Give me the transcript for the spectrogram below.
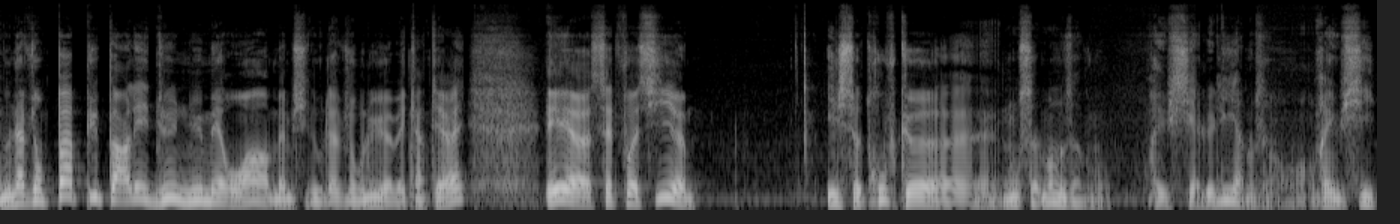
Nous n'avions pas pu parler du numéro 1, même si nous l'avions lu avec intérêt. Et euh, cette fois-ci, euh, il se trouve que euh, non seulement nous avons réussi à le lire, nous avons réussi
